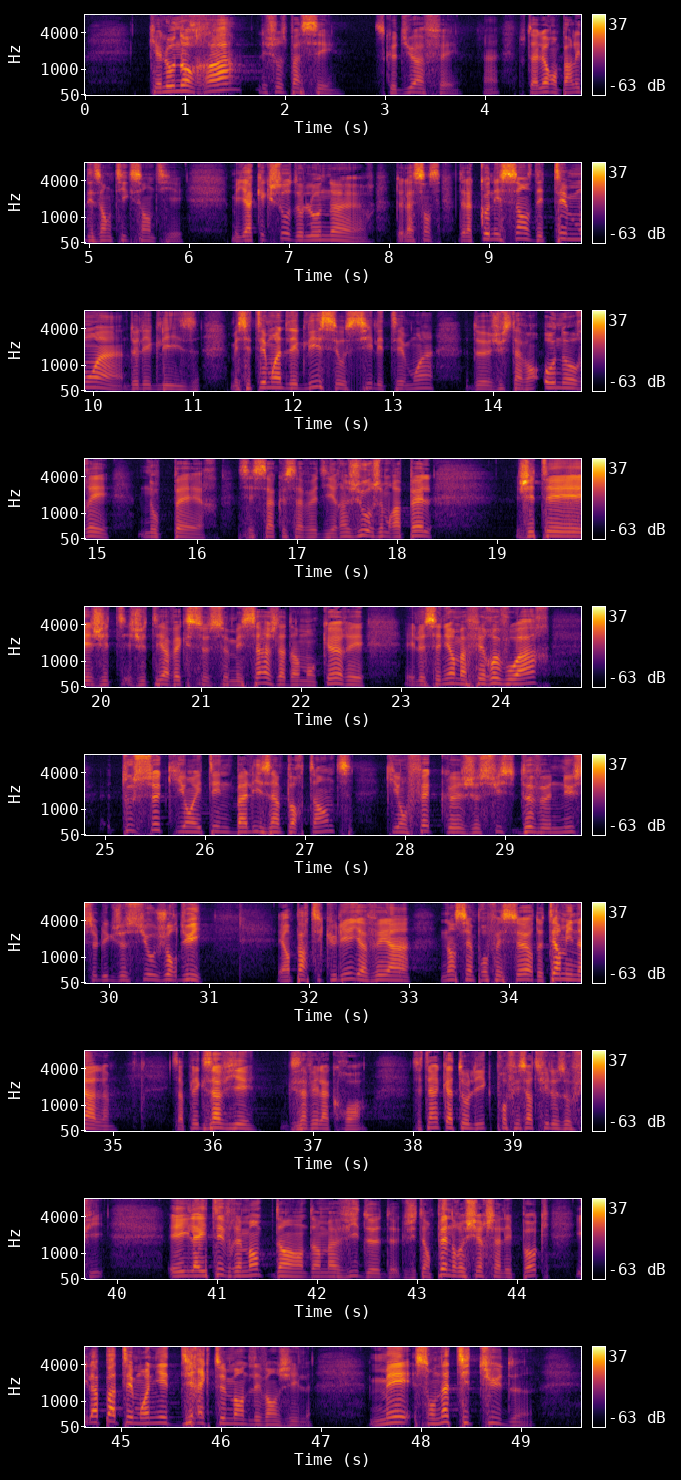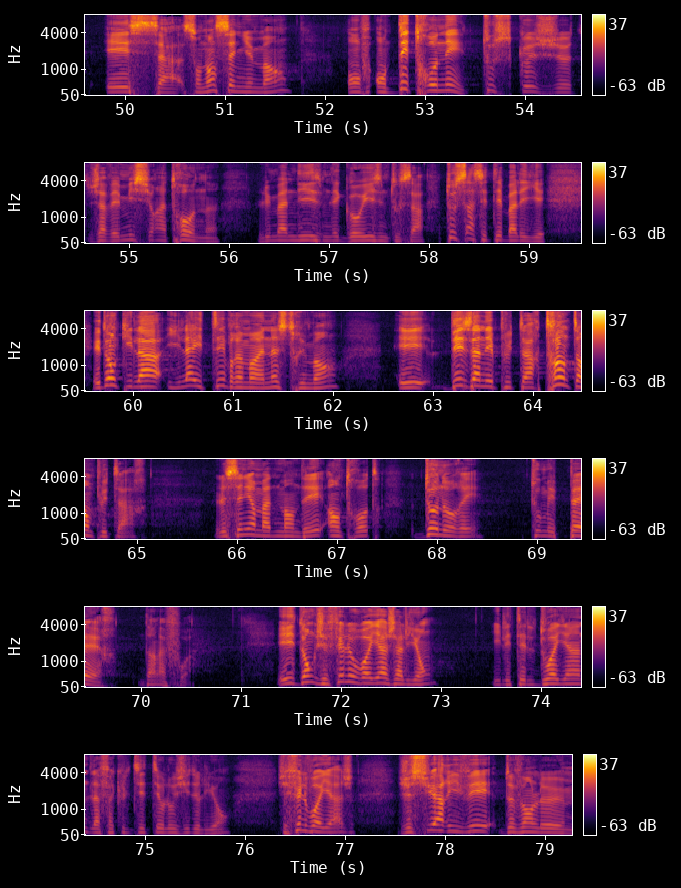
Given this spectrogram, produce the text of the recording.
qu'elle honorera les choses passées, ce que Dieu a fait. Hein. Tout à l'heure, on parlait des antiques sentiers. Mais il y a quelque chose de l'honneur, de la, connaissance des témoins de l'Église. Mais ces témoins de l'Église, c'est aussi les témoins de, juste avant, honorer nos pères. C'est ça que ça veut dire. Un jour, je me rappelle, j'étais, j'étais avec ce, message-là dans mon cœur et, le Seigneur m'a fait revoir tous ceux qui ont été une balise importante, qui ont fait que je suis devenu celui que je suis aujourd'hui. Et en particulier, il y avait un, ancien professeur de terminale, il s'appelait Xavier, Xavier Lacroix. C'était un catholique, professeur de philosophie. Et il a été vraiment dans, ma vie, de, j'étais en pleine recherche à l'époque, il n'a pas témoigné directement de l'évangile mais son attitude et son enseignement ont, détrôné tout ce que j'avais mis sur un trône. L'humanisme, l'égoïsme, tout ça. Tout ça s'était balayé. Et donc il a, été vraiment un instrument. Et des années plus tard, 30 ans plus tard, le Seigneur m'a demandé, entre autres, d'honorer tous mes pères dans la foi. Et donc j'ai fait le voyage à Lyon. Il était le doyen de la faculté de théologie de Lyon. J'ai fait le voyage. Je suis arrivé devant le,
